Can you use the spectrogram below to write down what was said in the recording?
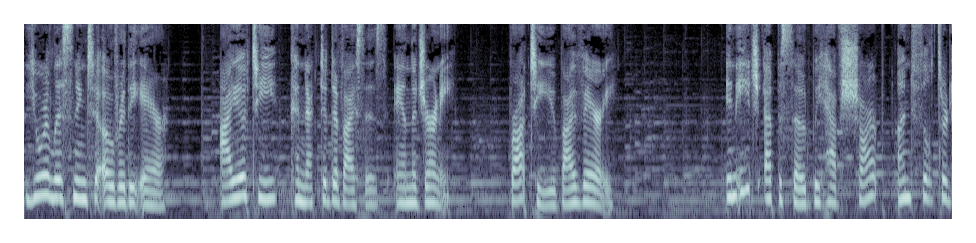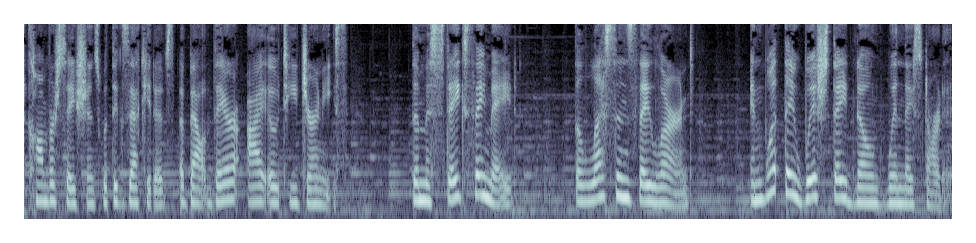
You're listening to Over the Air IoT, Connected Devices, and the Journey, brought to you by Very. In each episode, we have sharp, unfiltered conversations with executives about their IoT journeys, the mistakes they made, the lessons they learned, and what they wish they'd known when they started.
